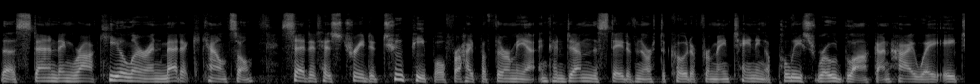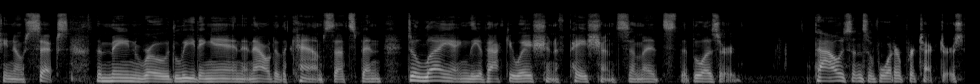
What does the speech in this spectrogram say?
The Standing Rock Healer and Medic Council said it has treated two people for hypothermia and condemned the state of North Dakota for maintaining a police roadblock on Highway 1806, the main road leading in and out of the camps that's been delaying the evacuation of patients amidst the blizzard. Thousands of water protectors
